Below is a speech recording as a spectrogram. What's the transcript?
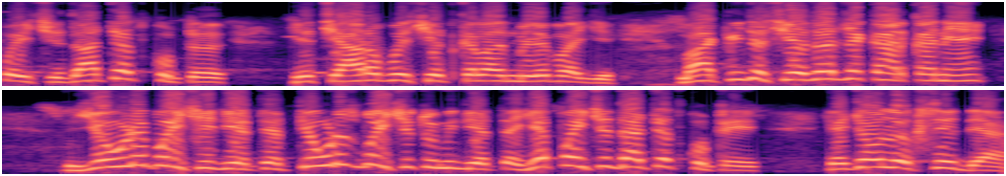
पैसे जातात कुठं? हे चार रुपये शेतकऱ्याला मिळले पाहिजे. बाकीच्या शेजारचे कारखाने जेवढे पैसे देतात तेवढेच पैसे तुम्ही देता हे पैसे जातात कुठे? ह्याच्यावर लक्ष द्या.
